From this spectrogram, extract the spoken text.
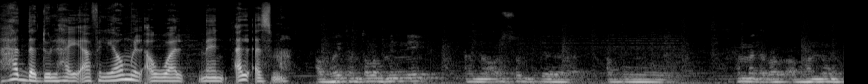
هددوا الهيئة في اليوم الأول من الأزمة. أبو هيثم طلب مني أن أرصد أبو محمد أبو هنوم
